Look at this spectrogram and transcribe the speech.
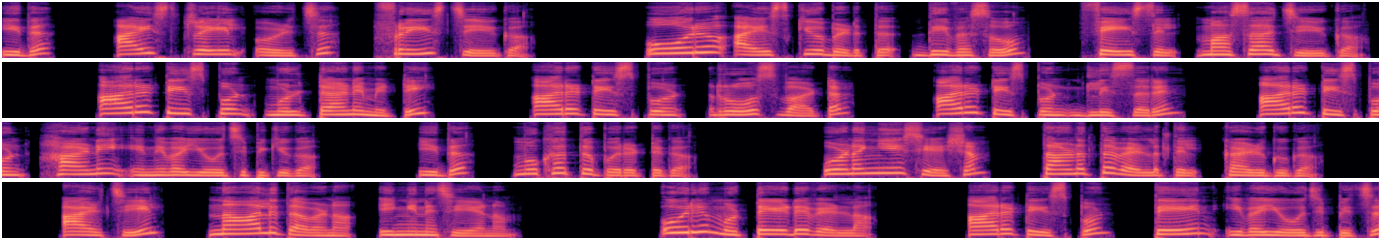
ഇത് ഐസ് ട്രേയിൽ ഒഴിച്ച് ഫ്രീസ് ചെയ്യുക. ഓരോ ഐസ് ക്യൂബ് എടുത്ത് ദിവസവും ഫേസിൽ മസാജ് ചെയ്യുക. അര ടീസ്പൂൺ മുൾട്ടാണി മിട്ടി അര ടീസ്പൂൺ റോസ് വാട്ടർ അര ടീസ്പൂൺ ഗ്ലിസറിൻ അര ടീസ്പൂൺ ഹണി എന്നിവ യോജിപ്പിക്കുക. ഇത് മുഖത്ത് പുരട്ടുക. ഉണങ്ങിയ ശേഷം തണുത്ത വെള്ളത്തിൽ കഴുകുക. ആഴ്ചയിൽ നാല് തവണ ഇങ്ങനെ ചെയ്യണം. ഒരു മുട്ടയുടെ വെള്ള അര ടീസ്പൂൺ തേൻ ഇവ യോജിപ്പിച്ച്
